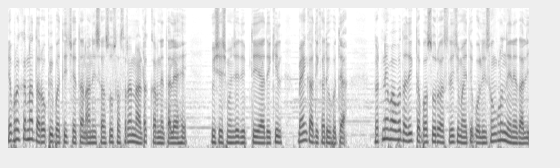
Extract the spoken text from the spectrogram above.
या प्रकरणात आरोपी पती चेतन आणि सासू सासऱ्यांना अटक करण्यात आले आहे. विशेष म्हणजे दीप्ती या देखील बँक अधिकारी होत्या. घटनेबाबत अधिक तपास सुरू असल्याची माहिती पोलिसांकडून देण्यात आली.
